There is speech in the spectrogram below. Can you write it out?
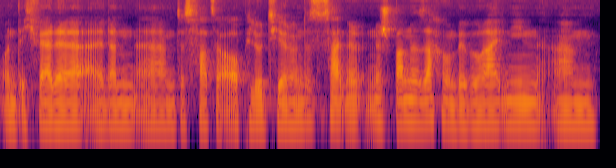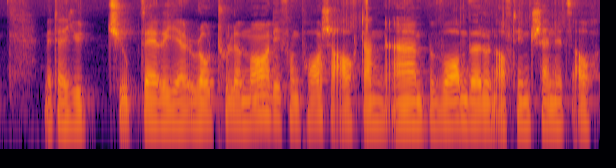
Und ich werde äh, dann äh, das Fahrzeug auch pilotieren. Und das ist halt eine, eine spannende Sache. Und wir bereiten ihn ähm, mit der YouTube-Serie Road to Le Mans, die von Porsche auch dann äh, beworben wird und auf den Channels auch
